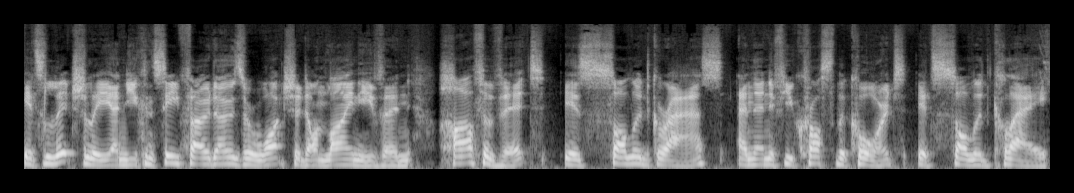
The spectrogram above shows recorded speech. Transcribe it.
It's literally, and you can see photos or watch it online even, half of it is solid grass, and then if you cross the court, it's solid clay.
